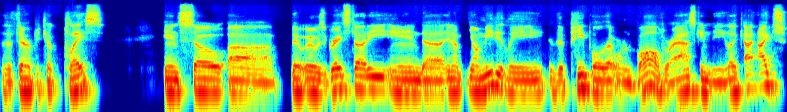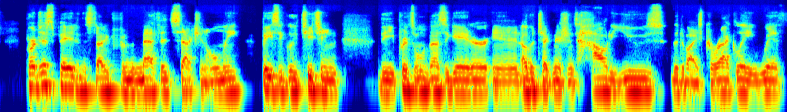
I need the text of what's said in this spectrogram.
the therapy took place, and so uh, it, it, was a great study. And uh, and you know, immediately the people that were involved were asking me, like, I, I participated in the study from the methods section only, basically teaching the principal investigator and other technicians how to use the device correctly with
